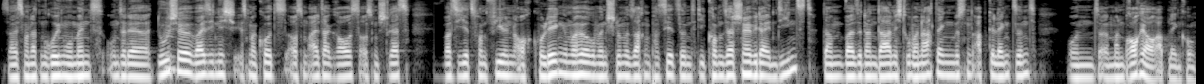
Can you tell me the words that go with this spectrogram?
Das heißt, man hat einen ruhigen Moment unter der Dusche, Mhm. weiß ich nicht, ist mal kurz aus dem Alltag raus, aus dem Stress. Was ich jetzt von vielen auch Kollegen immer höre, wenn schlimme Sachen passiert sind, die kommen sehr schnell wieder in Dienst, dann, weil sie dann da nicht drüber nachdenken müssen, abgelenkt sind. Und äh, man braucht ja auch Ablenkung.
